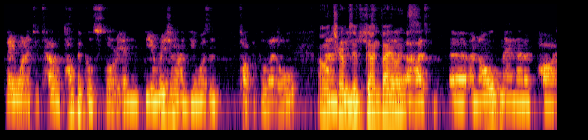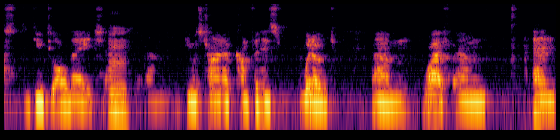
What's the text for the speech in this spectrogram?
they wanted to tell a topical story, and the original idea wasn't topical at all. oh in Um, terms of gun a- violence a uh, an old man that had passed due to old age, and um, he was trying to comfort his widowed um, wife. Um, and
